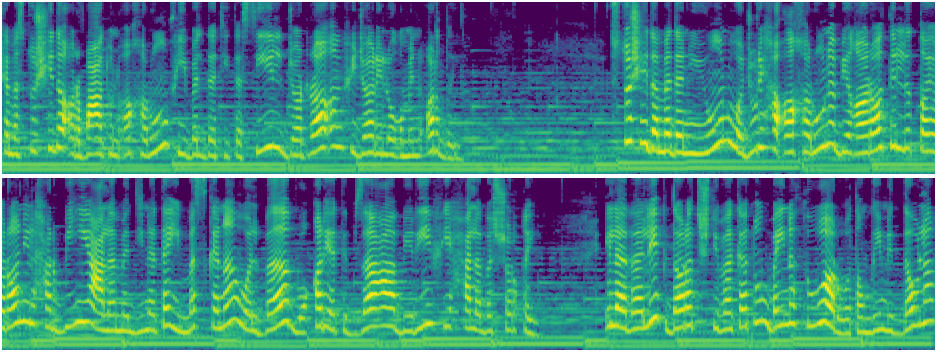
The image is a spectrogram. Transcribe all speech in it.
كما استشهد أربعة آخرون في بلدة تسيل جراء انفجار لغم أرضي. استشهد مدنيون وجرح آخرون بغارات للطيران الحربي على مدينتي مسكنة والباب وقرية بزاعة بريف حلب الشرقي. إلى ذلك دارت اشتباكات بين الثوار وتنظيم الدولة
